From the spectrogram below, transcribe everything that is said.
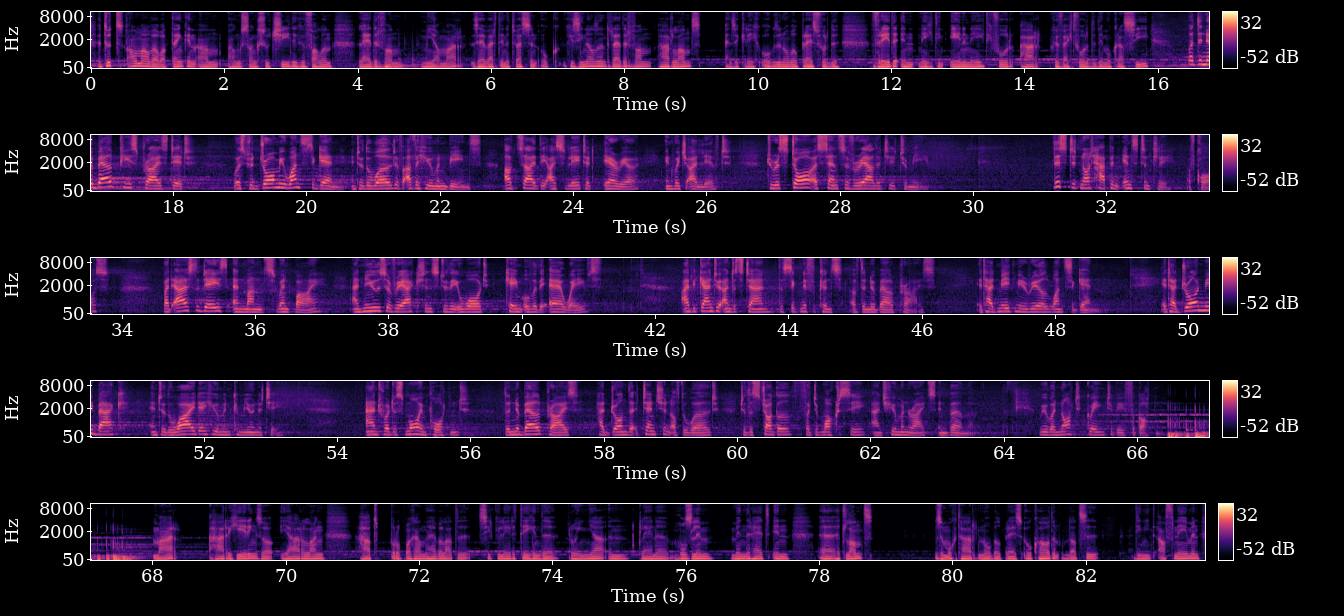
Het doet allemaal wel wat denken aan Aung San Suu Kyi, de gevallen leider van Myanmar. Zij werd in het Westen ook gezien als een redder van haar land. En ze kreeg ook de Nobelprijs voor de Vrede in 1991 voor haar gevecht voor de democratie. What the Nobel Peace Prize did was to draw me once again into the world of other human beings outside the isolated area in which I lived, to restore a sense of reality to me. This did not happen instantly, of course, but as the days and months went by and news of reactions to the award came over the airwaves, I began to understand the significance of the Nobel Prize. It had made me real once again. It had drawn me back into the wider human community. And what is more important, the Nobel Prize had drawn the attention of the world to the struggle for democracy and human rights in Burma. We were not going to be forgotten. Maar haar regering zou jarenlang haatpropaganda hebben laten circuleren tegen de Rohingya, een kleine moslimminderheid in uh, het land. Ze mocht haar Nobelprijs ook houden, omdat ze die niet afnemen.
